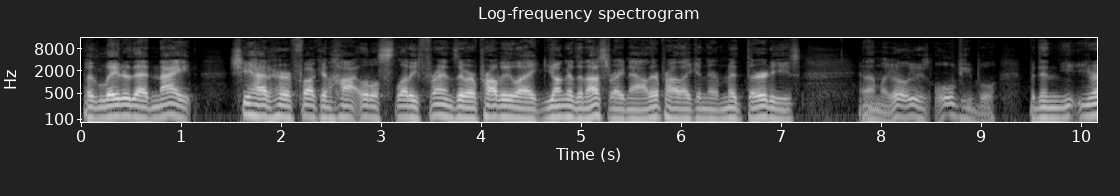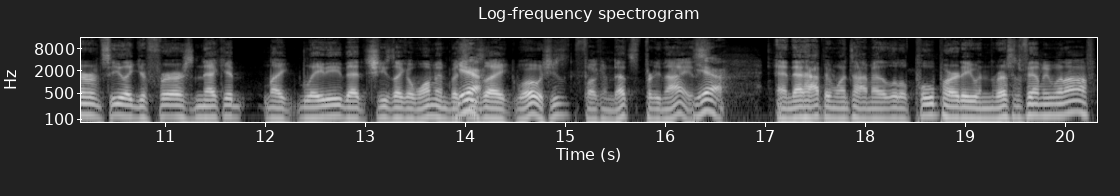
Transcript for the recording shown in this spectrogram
but later that night, she had her fucking hot little slutty friends. They were probably like younger than us right now. They're probably like in their mid thirties, and I'm like, oh, these old people. But then you, you remember see like your first naked like lady that she's like a woman, but Yeah. she's like, whoa, she's fucking. That's pretty nice. yeah. And that happened one time at a little pool party when the rest of the family went off.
